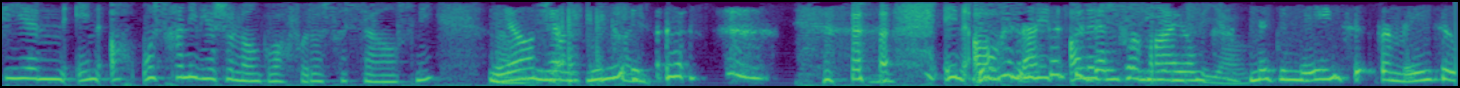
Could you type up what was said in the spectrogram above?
seën en ag ons gaan nie weer so lank wag vir ons gesels nie. Um, ja, so nee, ek, ek gaan en ag so net alles vir my om met mense vir mense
